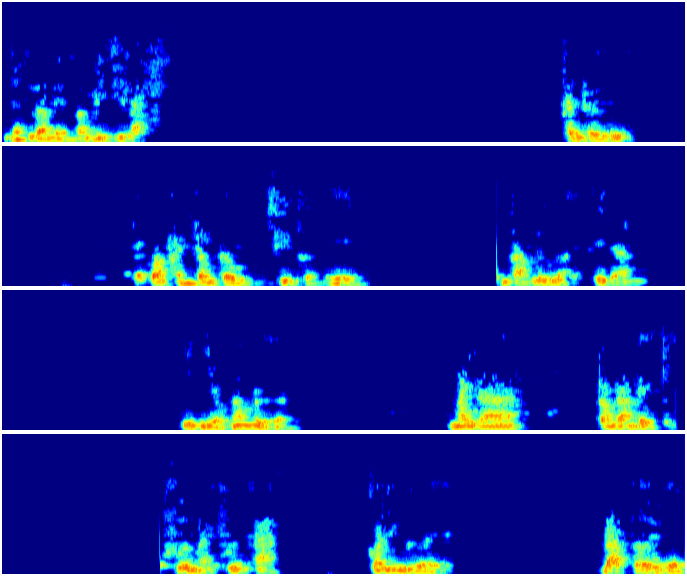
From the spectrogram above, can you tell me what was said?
nhất là nền văn minh di lạc thành thử, các con thành trăm cầu xin thượng đế, cũng đáng lưu lại thế gian. Ít nhiều năm nữa, may ra trong đám đệ tử, phương này phương khác, có những người đạt tới được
